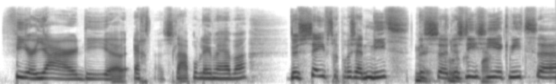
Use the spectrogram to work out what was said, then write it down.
vier jaar die echt slaapproblemen hebben. Dus 70% niet. dus, uh, dus die zie ik niet uh,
